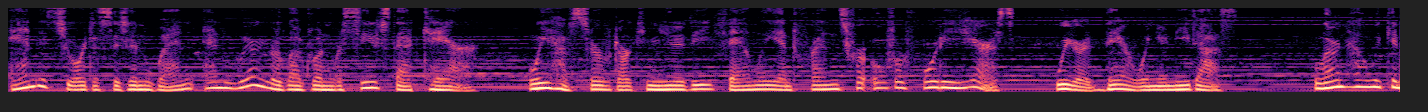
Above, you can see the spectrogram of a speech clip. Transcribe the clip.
and it's your decision when and where your loved one receives that care. We have served our community, family, and friends for over 40 years. We are there when you need us. Learn how we can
